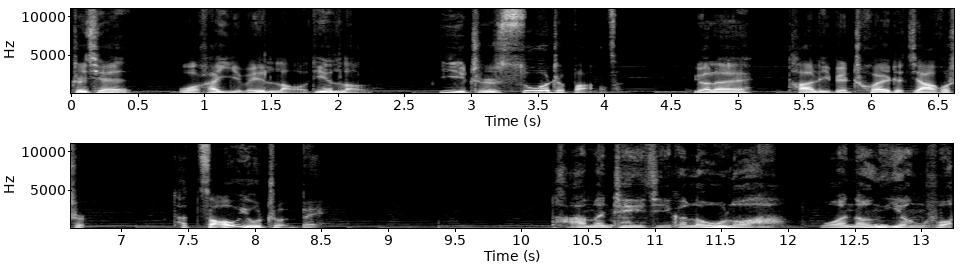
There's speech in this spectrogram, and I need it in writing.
之前我还以为老爹冷，一直缩着膀子，原来。他里边揣着家伙事他早有准备。他们这几个喽啰，我能应付。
